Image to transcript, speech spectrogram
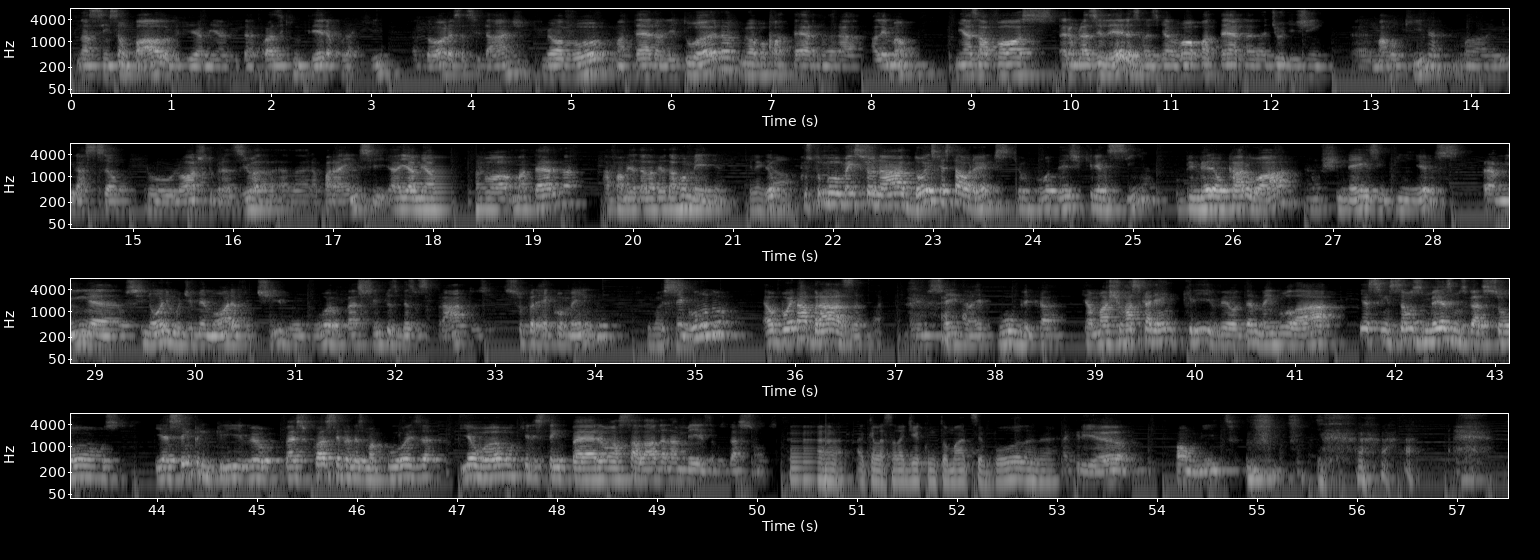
nasci em São Paulo, vivi a minha vida quase que inteira por aqui. Adoro essa cidade. Meu avô materno é lituano, meu avô paterno era alemão. Minhas avós eram brasileiras, mas minha avó paterna era de origem é, marroquina, uma imigração para o norte do Brasil, ela, ela era paraense. E aí a minha avó materna, a família dela veio da Romênia. Eu costumo mencionar dois restaurantes que eu vou desde criancinha. O primeiro é o Caruá, é um chinês em Pinheiros. Para mim é o sinônimo de memória afetiva. Eu vou, eu peço sempre os mesmos pratos, super recomendo. O segundo é o Boi na Brasa, no centro, na República, que é uma churrascaria incrível. Eu também vou lá. E assim, são os mesmos garçons, e é sempre incrível, peço quase sempre a mesma coisa, e eu amo que eles temperam a salada na mesa, os garçons. Aquela saladinha com tomate e cebola, né? Agrião, palmito.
